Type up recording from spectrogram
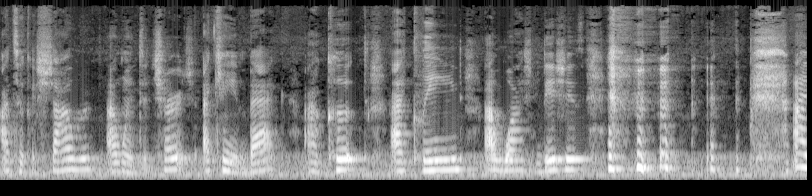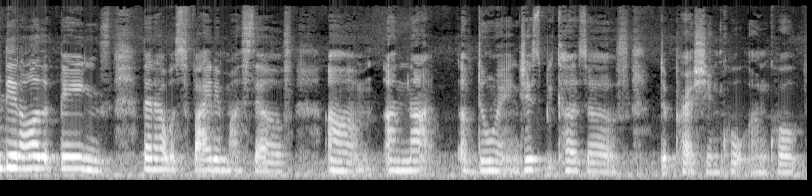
I took a shower, I went to church, I came back, I cooked, I cleaned, I washed dishes. I did all the things that I was fighting myself um, I'm not of doing just because of depression quote unquote.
